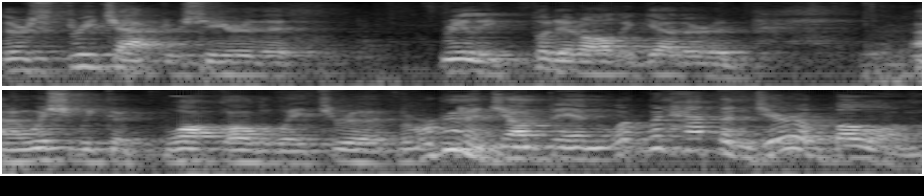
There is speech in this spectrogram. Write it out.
There's three chapters here that really put it all together. And, and I wish we could walk all the way through it. But we're going to jump in. What, what happened? Jeroboam,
